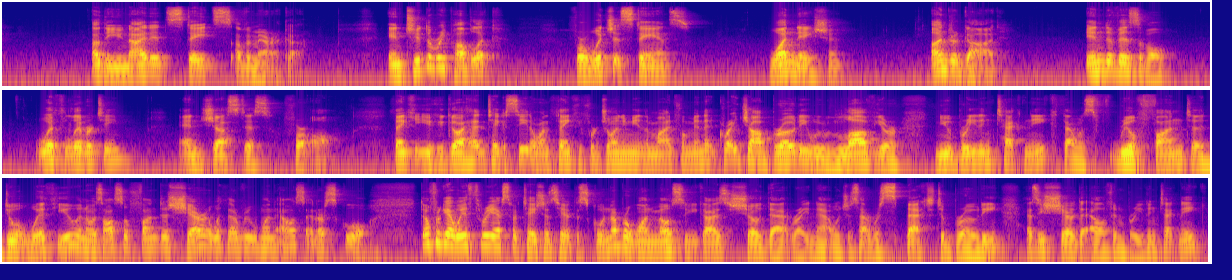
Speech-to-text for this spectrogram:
of the United States of America and to the Republic for which it stands, one nation under God, indivisible, with liberty and justice for all. Thank you. You could go ahead and take a seat. I want to thank you for joining me in the Mindful Minute. Great job, Brody. We love your new breathing technique. That was real fun to do it with you, and it was also fun to share it with everyone else at our school. Don't forget, we have three expectations here at the school. Number one, most of you guys showed that right now, which is that respect to Brody as he shared the elephant breathing technique.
